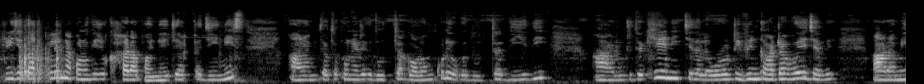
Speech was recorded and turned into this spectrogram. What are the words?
ফ্রিজে থাকলে না কোনো কিছু খারাপ হয় না। এটা একটা জিনিস। আর আমি ততক্ষণ এটাকে দুধটা গরম করে ওকে দুধটা দিয়ে দিই। আর রুটিটা খেয়ে নিচ্ছে, তাহলে ওরও টিফিন কাটা হয়ে যাবে। আর আমি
